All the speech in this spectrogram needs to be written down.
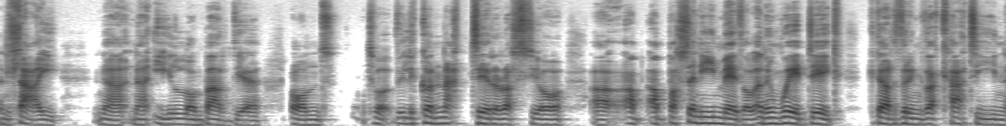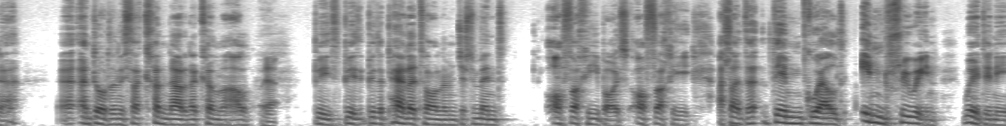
yn llai na, na i Lombardia, ond tewa, fi licio natur y rasio a, a, a basen ni'n meddwl yn ymwedig gyda'r ddringfa cat i yna yn dod yn eitha cynnar yn y cymal. Yeah. Bydd, bydd, bydd y peloton yn just yn mynd off chi boes, off chi, Alla ddim gweld unrhyw un wedyn ni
